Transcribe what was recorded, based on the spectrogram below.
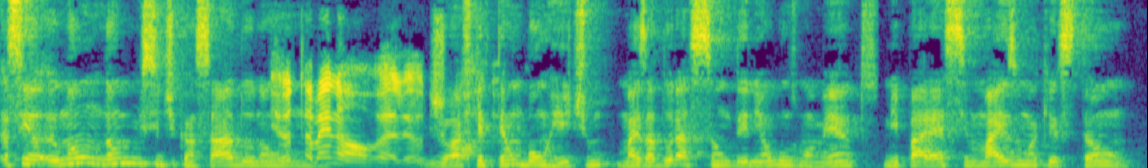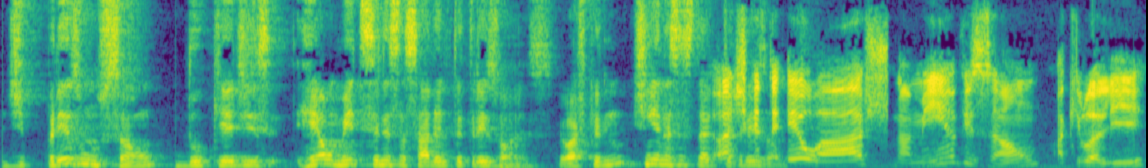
Assim, eu não, não me senti cansado. Não, Eu também não, velho. Eu, Eu acho que ele tem um bom ritmo, mas a duração dele em alguns momentos me parece mais uma questão de presunção do que de realmente ser necessário ele ter três horas. Eu acho que ele não tinha necessidade Eu de ter acho, três que, horas. eu acho, na minha visão, aquilo ali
